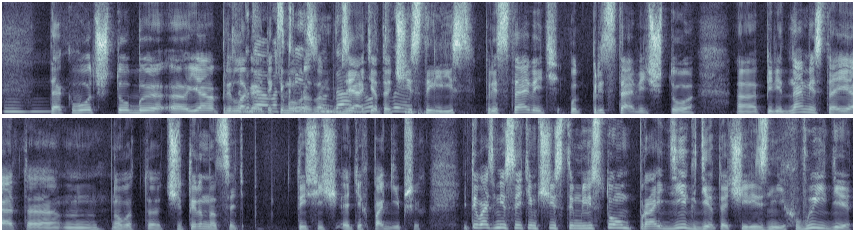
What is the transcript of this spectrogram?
Угу. Так вот, чтобы я предлагаю Когда таким образом да, взять мертвые. этот чистый лист, представить, вот представить, что перед нами стоят ну вот 14 тысяч этих погибших. И ты возьми с этим чистым листом, пройди где-то через них, выйди,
